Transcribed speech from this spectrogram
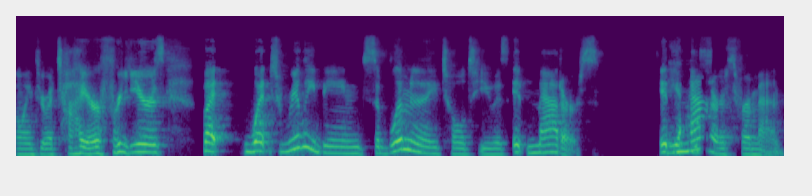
going through a tire for years. But what's really being subliminally told to you is it matters. It yes. matters for men.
